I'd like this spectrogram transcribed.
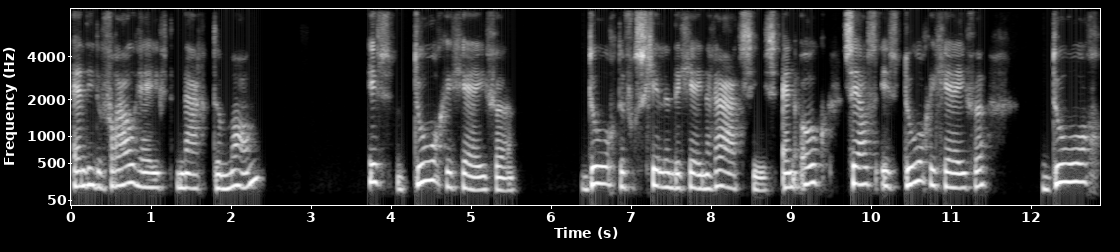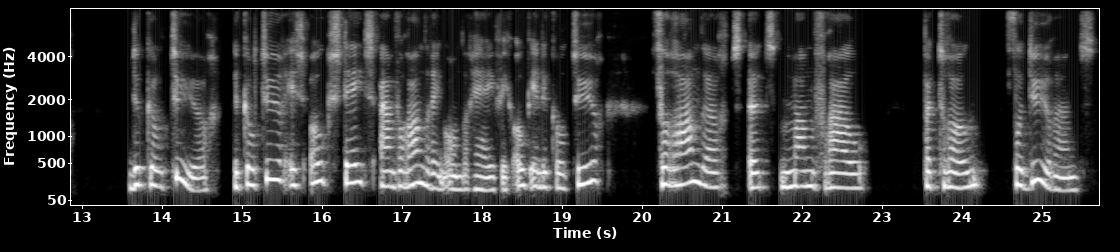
en die de vrouw heeft naar de man, is doorgegeven door de verschillende generaties. En ook zelfs is doorgegeven door de cultuur. De cultuur is ook steeds aan verandering onderhevig. Ook in de cultuur verandert het man-vrouw patroon voortdurend.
